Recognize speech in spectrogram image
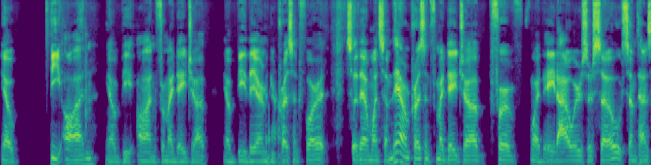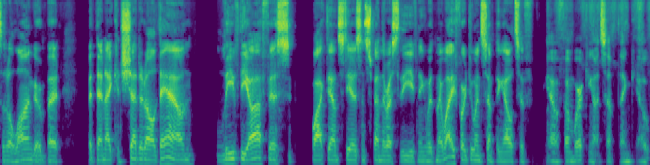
you know, be on, you know, be on for my day job. you know be there and be present for it. So then once I'm there, I'm present for my day job for what eight hours or so, sometimes a little longer. But but then I can shut it all down, leave the office, walk downstairs, and spend the rest of the evening with my wife or doing something else. If you know if I'm working on something, you know,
